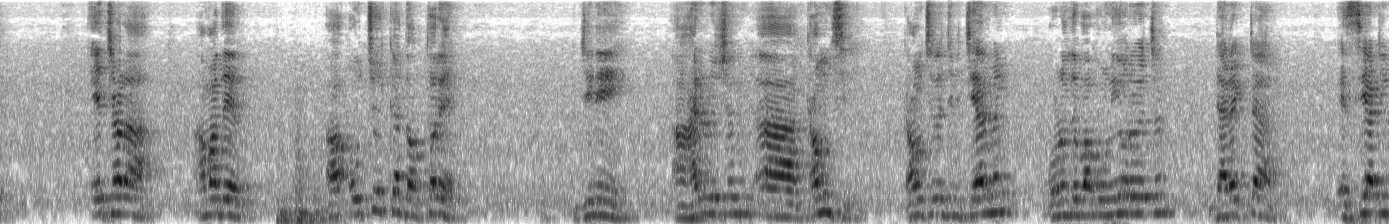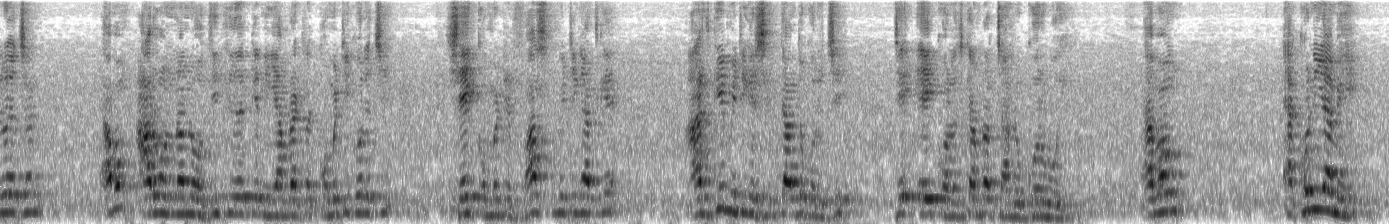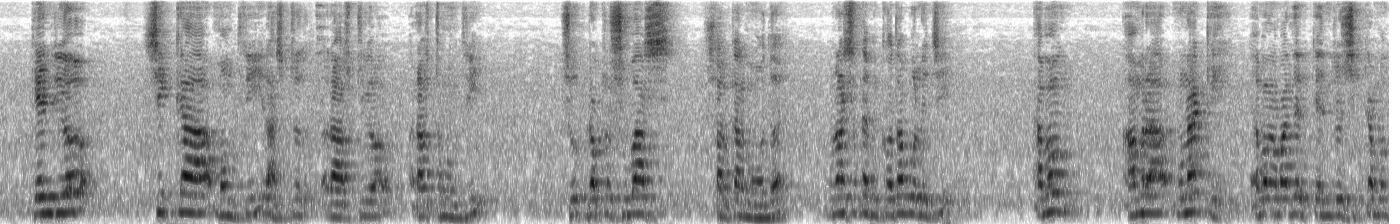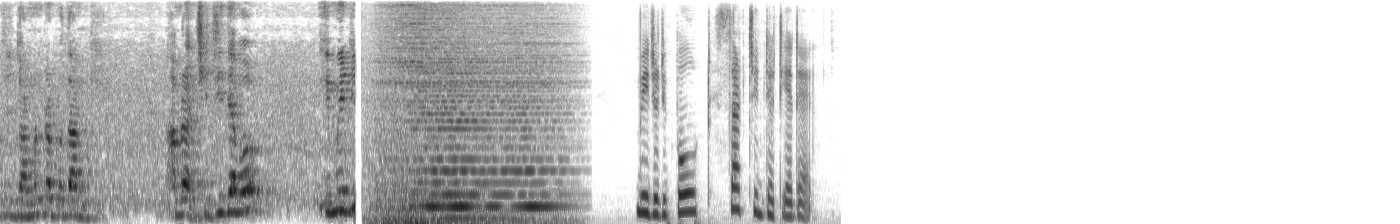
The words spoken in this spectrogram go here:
এছাড়া আমাদের আহ, উচ্চ শিক্ষা দপ্তরে যিনি হায়ার এডুকেশন কাউন্সিল কাউন্সিলের যিনি চেয়ারম্যান অরুণোদয়বাবু উনিও রয়েছেন ডাইরেক্টর এসসিআরটি রয়েছেন এবং আরও অন্যান্য অতিথিদেরকে নিয়ে আমরা একটা কমিটি করেছি। সেই কমিটির ফার্স্ট মিটিং আজকে। আজকে মিটিংয়ে সিদ্ধান্ত করেছি যে এই কলেজকে আমরা চালু করবই। এবং এখনই আমি কেন্দ্রীয় শিক্ষামন্ত্রী রাষ্ট্র, রাষ্ট্রীয়, রাষ্ট্রমন্ত্রী ডক্টর সুভাষ সরকার মহোদয় ওনার সাথে আমি কথা বলেছি এবং আমরা ওনাকে এবং আমাদের কেন্দ্রীয় শিক্ষামন্ত্রী ধর্মেন্দ্র প্রধানকে আমরা চিঠি দেব immediate video report search India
